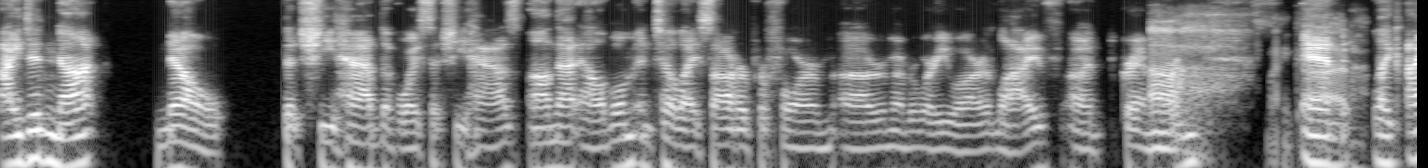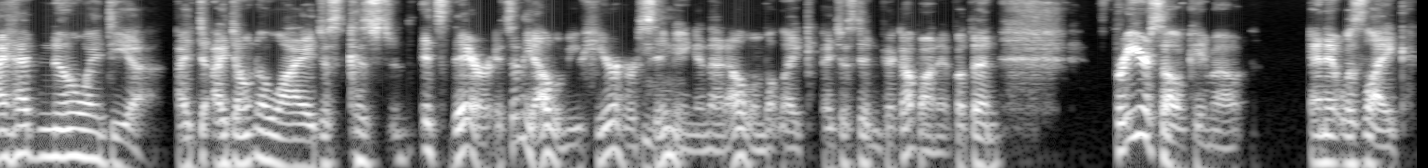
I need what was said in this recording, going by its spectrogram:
i did not know that she had the voice that she has on that album until i saw her perform uh remember where you are live on graham Norton. Oh my god. and like i had no idea i, d- I don't know why i just because it's there it's in the album you hear her Mhm. singing in that album but like i just didn't pick up on it but then free yourself came out and it was like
